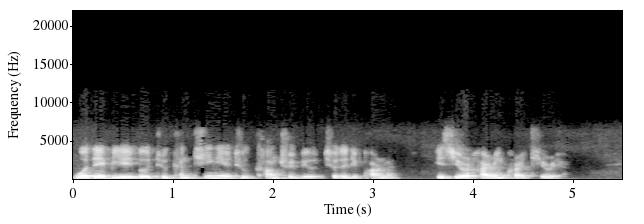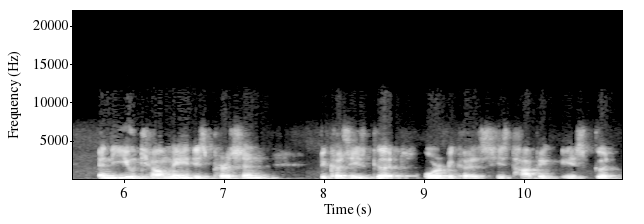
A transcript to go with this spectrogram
will they be able to continue to contribute to the department? Is your hiring criteria. And you tell me this person because he's good or because his topic is good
